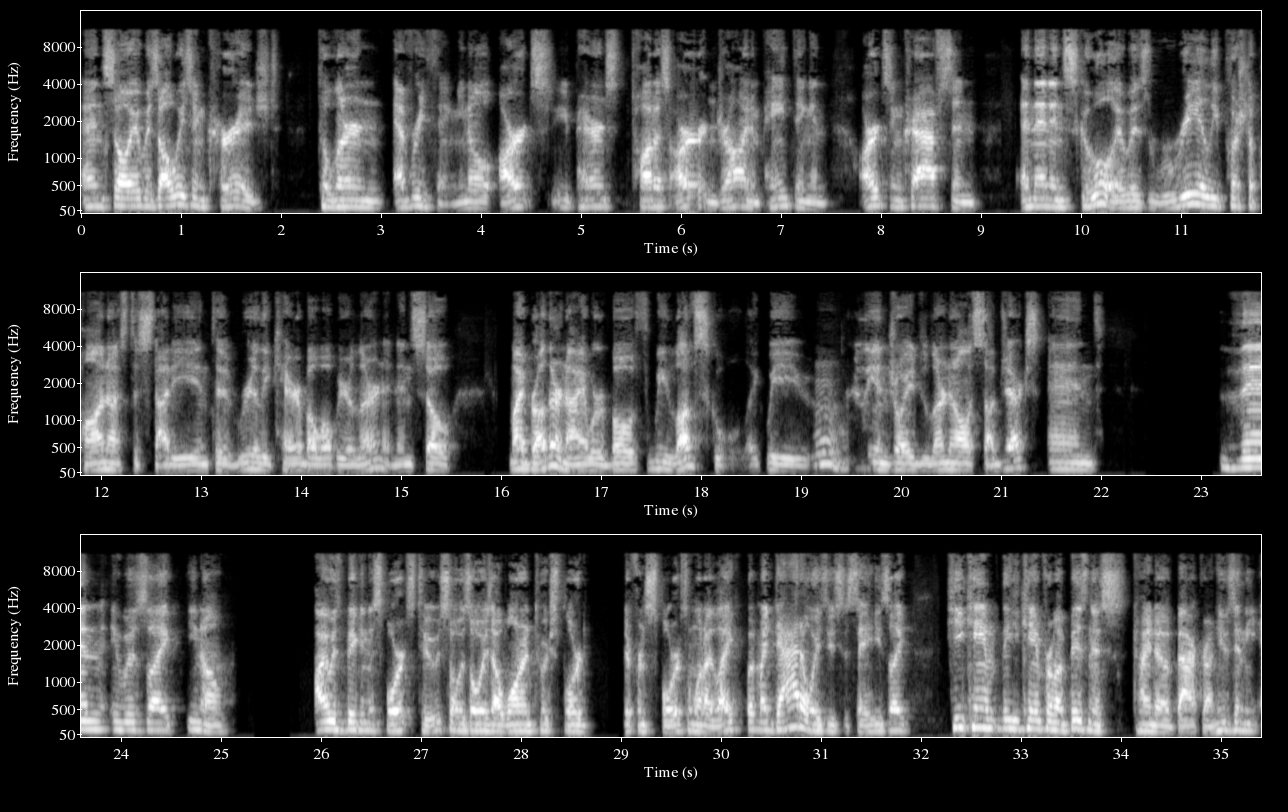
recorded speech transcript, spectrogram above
and so it was always encouraged to learn everything. You know, arts. Your parents taught us art and drawing and painting and arts and crafts and and then in school it was really pushed upon us to study and to really care about what we were learning. And so my brother and i were both we loved school. Like we mm. really enjoyed learning all the subjects. And then it was like you know i was big into sports too. So it was always i wanted to explore different sports and what i like but my dad always used to say he's like he came he came from a business kind of background. He was in the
